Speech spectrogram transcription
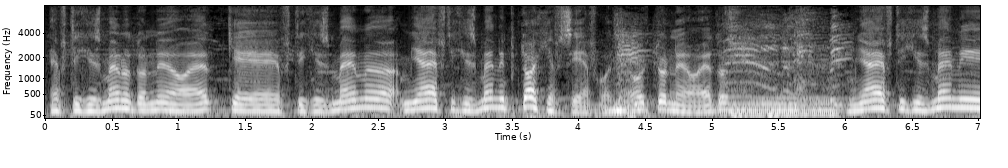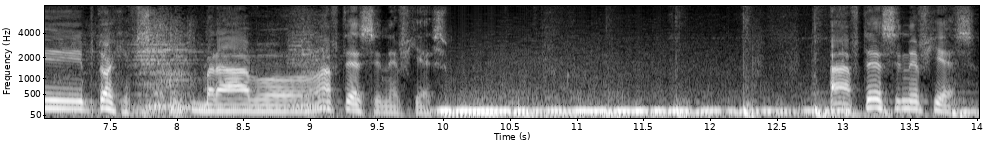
ευτυχισμένο το νέο έτος και ευτυχισμένο, μια ευτυχισμένη πτώχευση εύχονται. Όχι το νέο έτος μια ευτυχισμένη πτώχευση. Μπράβο αυτές είναι ευχές. Αυτές είναι ευχές.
